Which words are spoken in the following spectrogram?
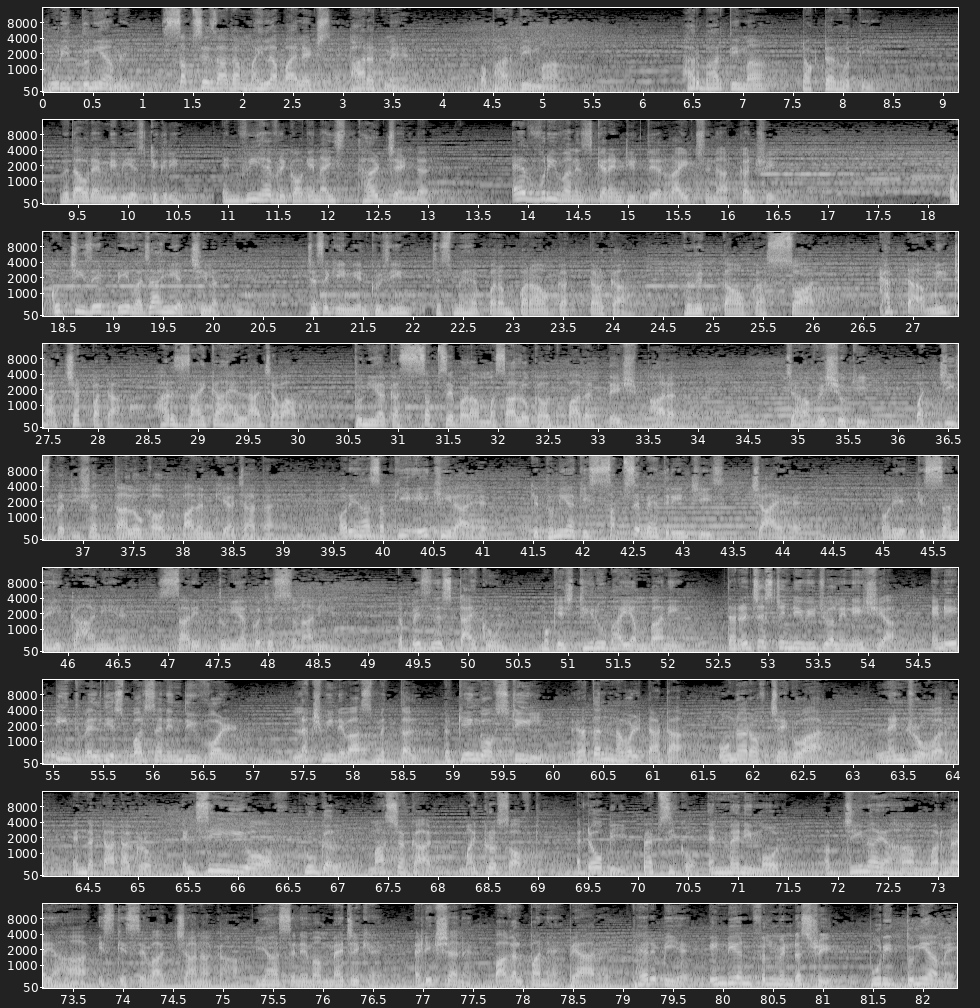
पूरी दुनिया में सबसे ज़्यादा महिला पायलट्स भारत में है और भारतीय माँ, हर भारतीय माँ डॉक्टर होती है। Without MBBS degree and we have recognized third gender. Everyone is guaranteed their rights in our country. और कुछ चीज़ें बेवजह ही अच्छी लगती हैं जैसे कि इंडियन क्विजीन जिसमें है परंपराओं का तड़का, विविधताओं का स्वाद, खट्टा, मीठा, चटपटा, हर जायका है लाजवाब दुनिया का सबसे बड़ा मसालों का उत्पादक देश भारत, जहाँ विश्व की 25 प्रतिशत दालों का उत्पादन किया जाता है और यहाँ सबकी एक ही राय है कि दुनिया की सबसे बेहतरीन चीज़ चाय है। और ये किस्सा नहीं, कहानी है। सारी दुनिया को जो सुनानी है। The business tycoon Mukesh Dhirubhai Ambani the richest individual in Asia and eighteen wealthiest person in the world Lakshmi Niwas Mittal the king of steel Ratan Naval Tata owner of Jaguar Land Rover in the Tata group and CEO of Google Mastercard Adobe PepsiCo and many more अब जीना यहाँ, मरना यहाँ, इसके सिवा जाना कहाँ? यहाँ सिनेमा मैजिक है, एडिक्शन है, पागलपन है, प्यार है, थेरेपी है। इंडियन फ़िल्म इंडस्ट्री, पूरी दुनिया में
